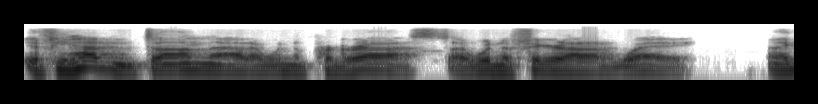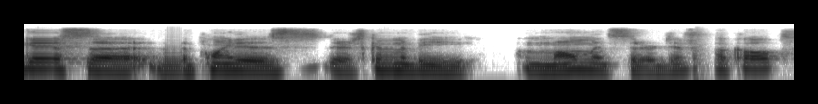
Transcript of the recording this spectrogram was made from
If he hadn't done that, I wouldn't have progressed. I wouldn't have figured out a way. And I guess the, the point is there's going to be moments that are difficult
